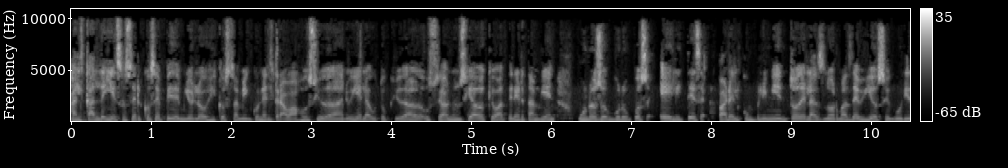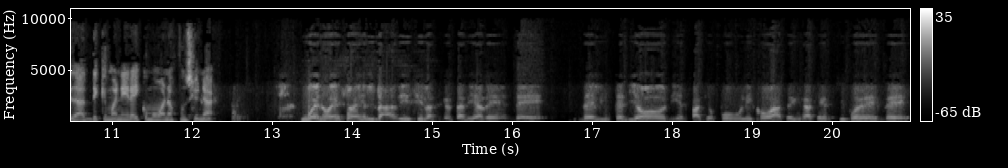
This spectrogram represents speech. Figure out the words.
Alcalde, y esos cercos epidemiológicos también con el trabajo ciudadano y el autocuidado, usted ha anunciado que va a tener también unos grupos élites para el cumplimiento de las normas de bioseguridad. ¿De qué manera y cómo van a funcionar? Bueno, eso es el DAD y si la Secretaría de, del interior y espacio público, hacen, hacen ese tipo de, de,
